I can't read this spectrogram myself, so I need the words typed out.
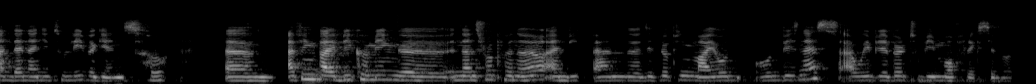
and then I need to leave again. So um, I think by becoming uh, an entrepreneur and, be, and uh, developing my own, own business, I will be able to be more flexible.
